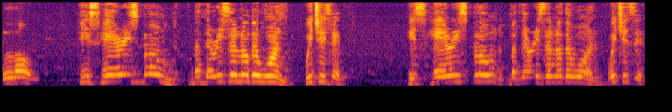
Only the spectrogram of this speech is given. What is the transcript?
blonde. His hair is blonde, but there is another one. Which is it? His hair is blonde, but there is another one. Which is it?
